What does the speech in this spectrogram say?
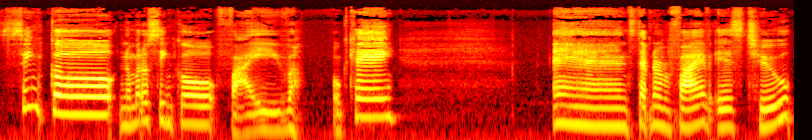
cinco, numero cinco, five. Okay, and step number five is to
